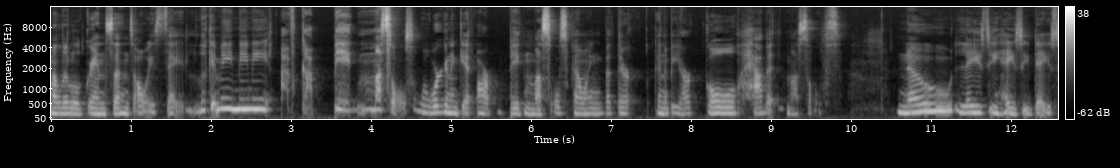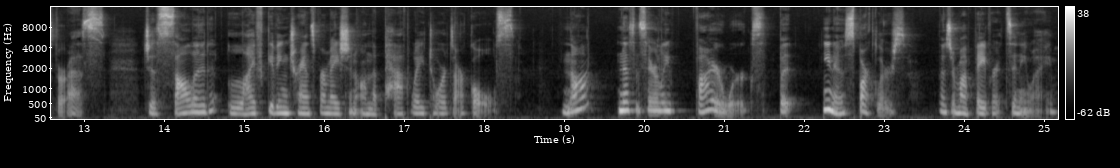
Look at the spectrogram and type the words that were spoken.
My little grandsons always say, Look at me, Mimi, I've got big muscles. Well, we're going to get our big muscles going, but they're going to be our goal habit muscles. No lazy, hazy days for us. Just solid, life giving transformation on the pathway towards our goals. Not necessarily fireworks, but, you know, sparklers. Those are my favorites anyway.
